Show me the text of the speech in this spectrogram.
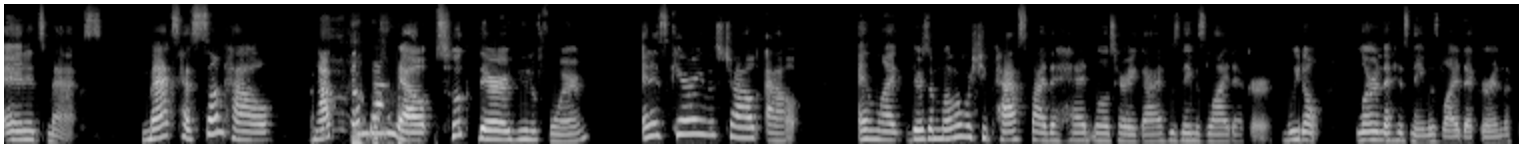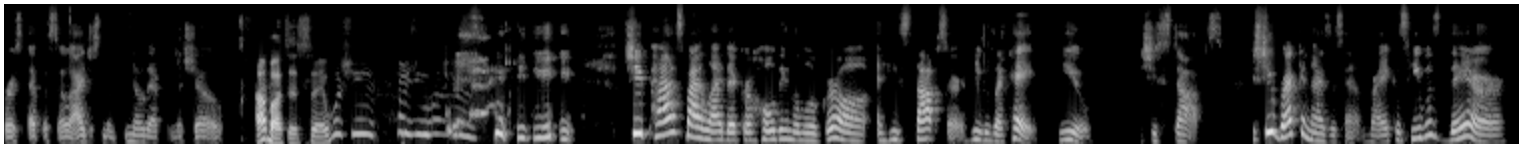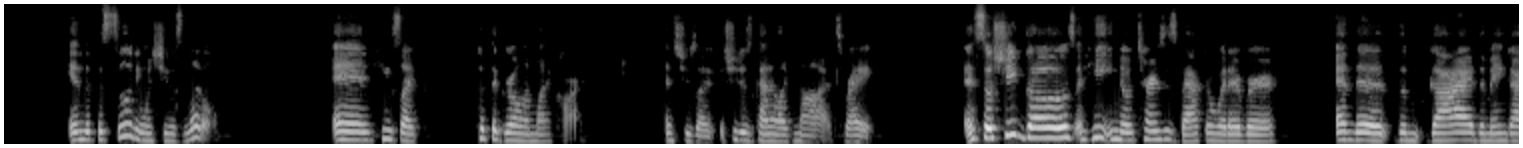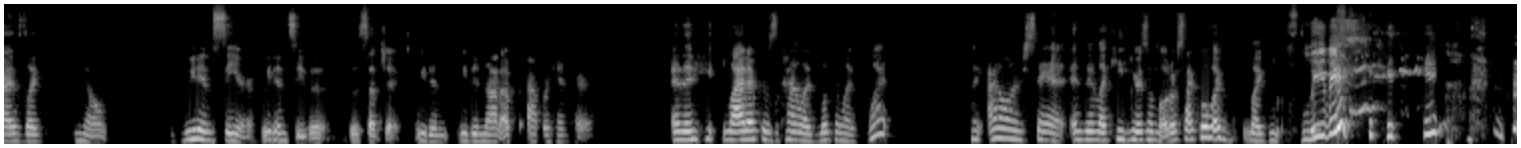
and it's Max. Max has somehow knocked somebody out, took their uniform, and is carrying this child out. And like, there's a moment where she passed by the head military guy whose name is Lydecker. We don't learn that his name is Lydecker in the first episode. I just know that from the show. I'm about to say, what you, what you? she passed by Lydecker holding the little girl, and he stops her. He was like, "Hey, you!" She stops because she recognizes him, right? Because he was there in the facility when she was little, and he's like, "Put the girl in my car," and she's like, she just kind of like nods, right? And so she goes, and he, you know, turns his back or whatever, and the the guy, the main guy, is like, you know, we didn't see her. We didn't see the the subject. We didn't we did not up, apprehend her. And then he, was kind of like looking like what? Like I don't understand. And then like he hears a motorcycle like like leaving,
